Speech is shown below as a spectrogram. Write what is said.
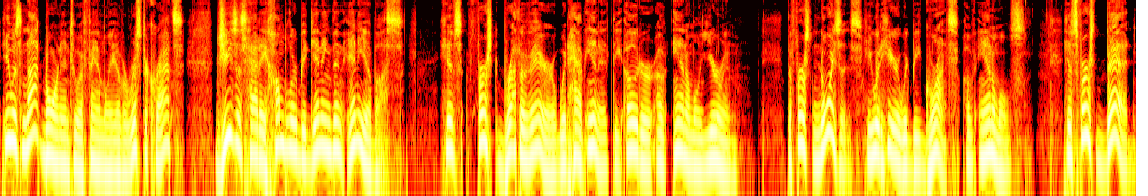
He was not born into a family of aristocrats. Jesus had a humbler beginning than any of us. His first breath of air would have in it the odor of animal urine. The first noises he would hear would be grunts of animals. His first bed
